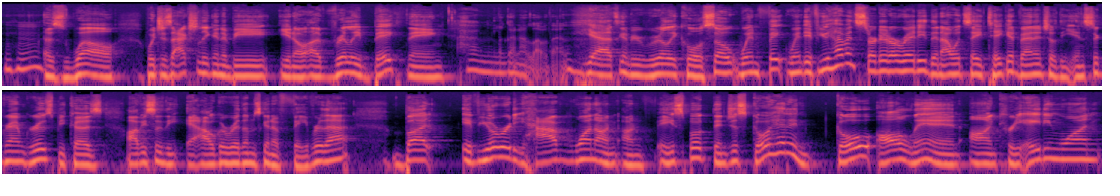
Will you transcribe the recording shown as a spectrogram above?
mm-hmm. as well, which is actually going to be, you know, a really big thing. I'm gonna love them. Yeah, it's going to be really cool. So when when if you haven't started already, then I would say take advantage of the Instagram groups because obviously the algorithm's going to favor that. But if you already have one on on Facebook, then just go ahead and go all in on creating one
